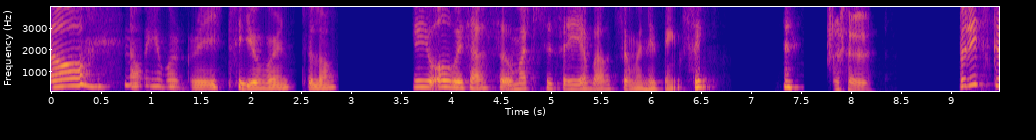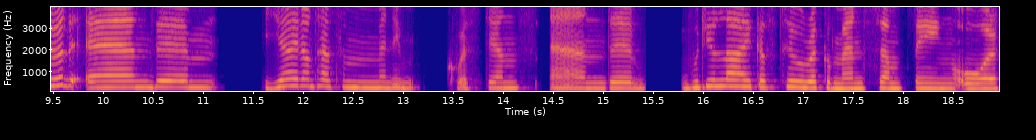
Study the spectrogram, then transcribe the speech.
No, no, you were great. You weren't too long. You always have so much to say about so many things. but it's good. And um, yeah, I don't have so many questions. And uh, would you like us to recommend something, or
